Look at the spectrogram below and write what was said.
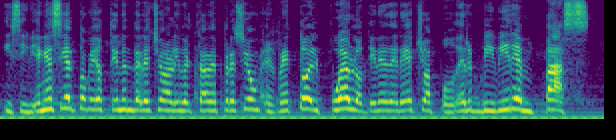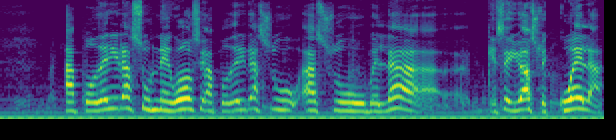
Y si bien es cierto que ellos tienen derecho a la libertad de expresión, el resto del pueblo tiene derecho a poder vivir en paz a poder ir a sus negocios, a poder ir a su, a su, ¿verdad? qué sé yo, a su escuela,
